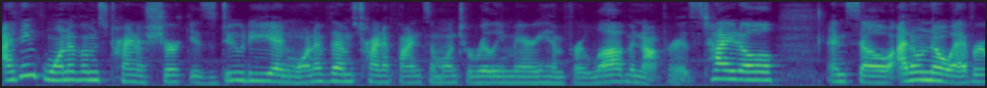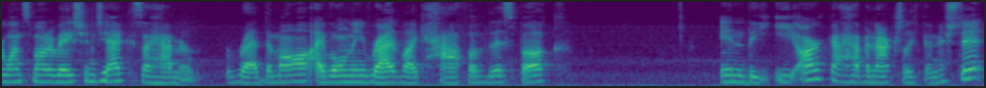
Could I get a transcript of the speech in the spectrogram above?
I think one of them's trying to shirk his duty and one of them's trying to find someone to really marry him for love and not for his title. And so I don't know everyone's motivations yet because I haven't read them all. I've only read like half of this book in the e-arc. I haven't actually finished it.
